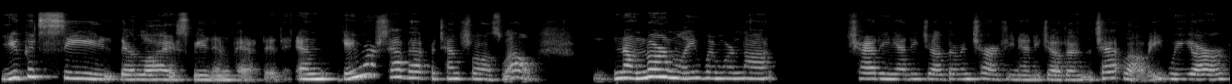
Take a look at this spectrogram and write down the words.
you could see their lives being impacted. And gamers have that potential as well. Now, normally, when we're not chatting at each other and charging at each other in the chat lobby, we are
